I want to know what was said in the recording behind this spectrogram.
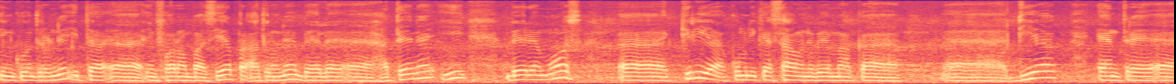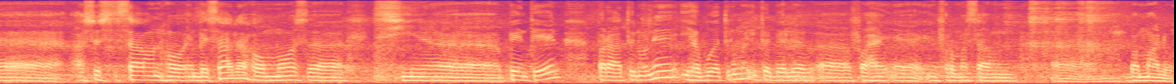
encontro ne ita uh, informa basia para atuno ne bele uh, hatene e bele mos uh, comunicação ne be maka uh, dia entre uh, associação ho embaixada ho mos uh, sin uh, pentel para atuno ne iha buat rumah ita bele uh, fahai uh, informação uh, bamalo.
